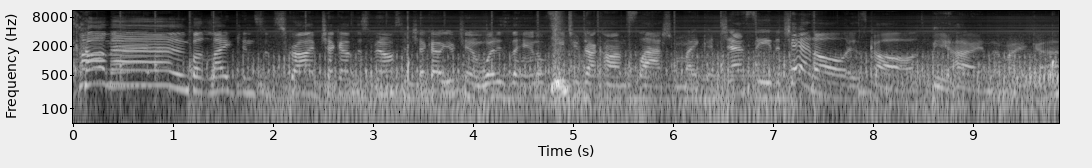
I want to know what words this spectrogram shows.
comment. But like and subscribe. Check out the spin-offs and check out your channel. What is the handle? YouTube.com slash Micah Jesse. The channel is called Behind the Micah.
